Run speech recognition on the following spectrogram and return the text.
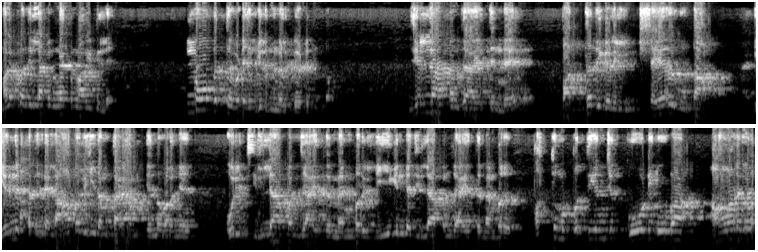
മലപ്പുറം ജില്ലാ പഞ്ചായത്ത് മാറിയിട്ടില്ലേ? ലോകത്ത് എവിടെയെങ്കിലും നിങ്ങൾ കേട്ടിട്ടുണ്ടോ? ജില്ലാ പഞ്ചായത്തിന്റെ പദ്ധതികളിൽ ഷെയർ കൂട്ടാം എന്നിട്ട് അതിന്റെ ലാഭവിഹിതം തരാം എന്ന് പറഞ്ഞ് ഒരു ജില്ലാ പഞ്ചായത്ത് മെമ്പർ ലീഗിന്റെ ജില്ലാ പഞ്ചായത്ത് മെമ്പർ പത്ത് മുപ്പത്തിയഞ്ച് കോടി രൂപ ആളുകളെ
